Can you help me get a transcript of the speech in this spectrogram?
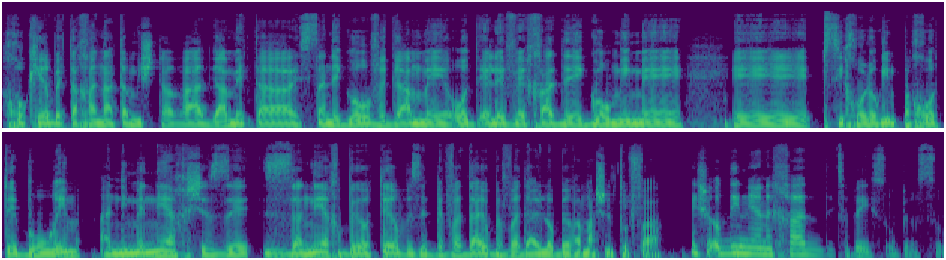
החוקר אה, בתחנת המשטרה, גם את הסנגור וגם אה, עוד אלף ואחד גורמים פסיכולוגיים פחות ברורים. אני מניח שזה זניח ביותר וזה בוודאי ובוודאי לא ברמה של תופעה. יש עוד עניין אחד, צווי איסור פרסום.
